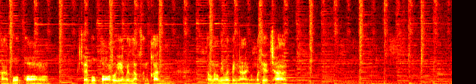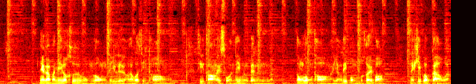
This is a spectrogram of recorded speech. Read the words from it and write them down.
หาพวกพ้องใช้พวกพ้องตัวเองเป็นหลักสำคัญ ทั้งๆที่มันเป็นงานของประเทศชาติเนี่ยครับอันนี้ก็คือผมลงสีเหลืองแล้วก็สีทอง สีทองในส่วนที่มันเป็นแบบต้องลงทองอะอย่างที่ผมเคยบอก ในคลิปเก่าๆอะ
